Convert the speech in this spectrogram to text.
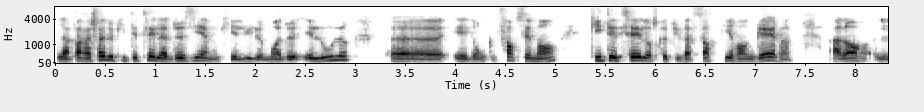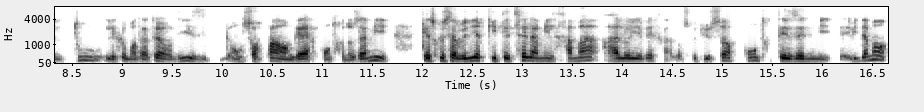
la paracha de Kitete, la deuxième qui est lue le mois de Elul, euh, et donc forcément, Kitete, lorsque tu vas sortir en guerre, alors tous les commentateurs disent on ne sort pas en guerre contre nos amis. Qu'est-ce que ça veut dire Kitete la milchama aloyevecha, lorsque tu sors contre tes ennemis? Évidemment,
